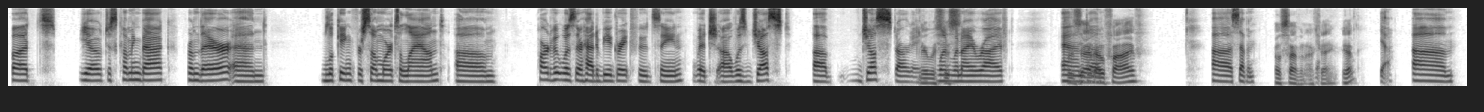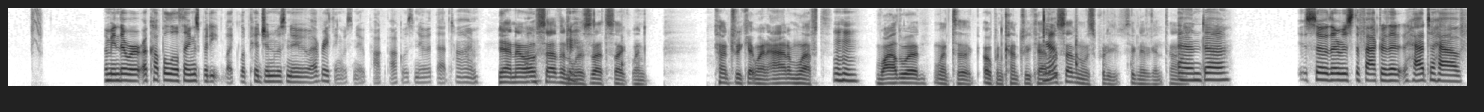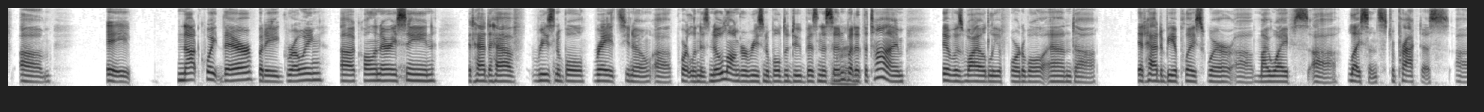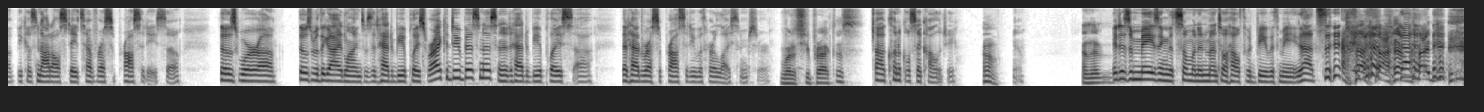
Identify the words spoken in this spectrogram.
but you know, just coming back from there and looking for somewhere to land. Um, part of it was there had to be a great food scene, which uh, was just uh, just starting when just- when I arrived. was And that uh, 05? uh, seven. 07, Okay. Yep. Yeah. Um, I mean, there were a couple little things, but he, like La Pigeon was new. Everything was new. Pok Pok was new at that time. Yeah. No. Um, 07 was that's like when country Cat when Adam left hmm Wildwood went to Open Country Cat. Yeah. 07 was a pretty significant time. And uh, so there was the factor that it had to have um, a not quite there, but a growing uh, culinary scene. It had to have reasonable rates. You know, uh, Portland is no longer reasonable to do business in, but at the time, it was wildly affordable, and uh, it had to be a place where uh, my wife's uh, license to practice, uh, because not all states have reciprocity. So those were uh, those were the guidelines. Was it had to be a place where I could do business, and it had to be a place uh, that had reciprocity with her licensure. what did she practice? Uh, clinical psychology. Oh. Yeah. And then It is amazing that someone in mental health would be with me. That's I'm glad.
